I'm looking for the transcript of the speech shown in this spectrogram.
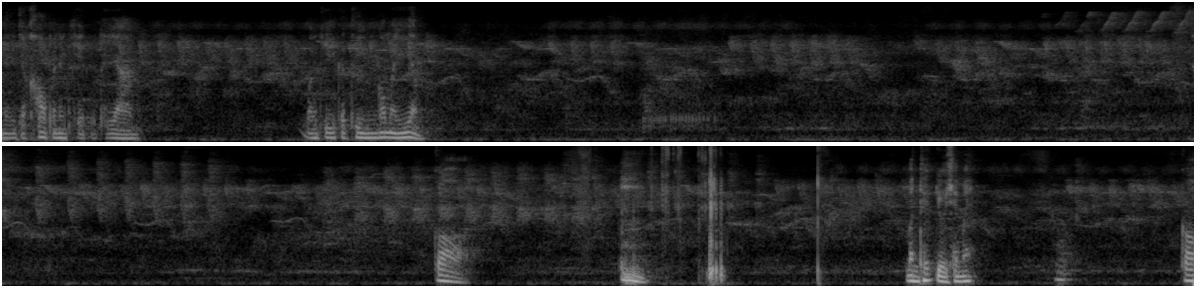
เนี่ยจะเข้าไปในเขตอุทยาน บางทีกระทิงก็มาเยี่ยม ก็บันทึกอยู่ใช่ไหม ก็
